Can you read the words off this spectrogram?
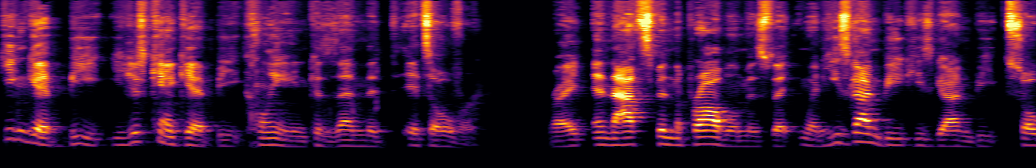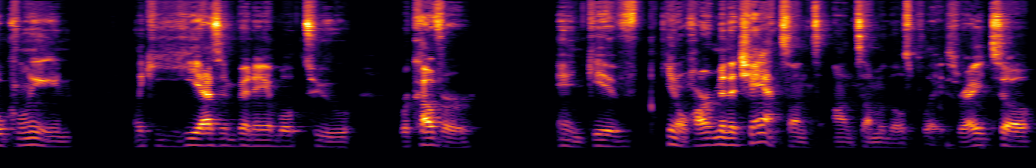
you can get beat, you just can't get beat clean because then it's over, right? And that's been the problem is that when he's gotten beat, he's gotten beat so clean, like he, he hasn't been able to recover and give you know Hartman a chance on on some of those plays, right? So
